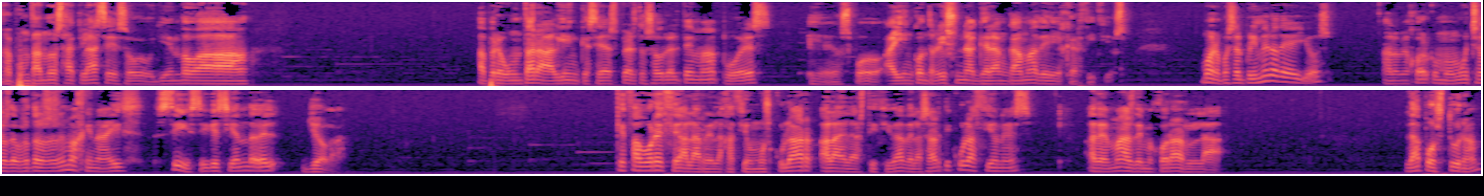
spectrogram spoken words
apuntándoos a clases o yendo a a preguntar a alguien que sea experto sobre el tema, pues eh, ahí encontraréis una gran gama de ejercicios. Bueno, pues el primero de ellos, a lo mejor como muchos de vosotros os imagináis, sí, sigue siendo el yoga. Que favorece a la relajación muscular, a la elasticidad de las articulaciones, además de mejorar la, la postura,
